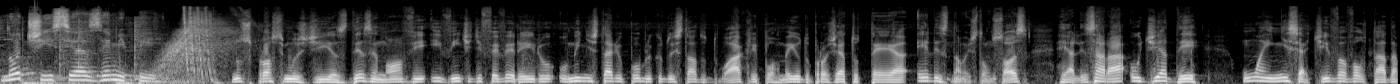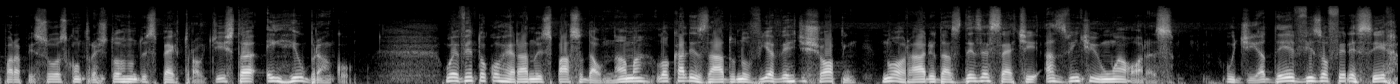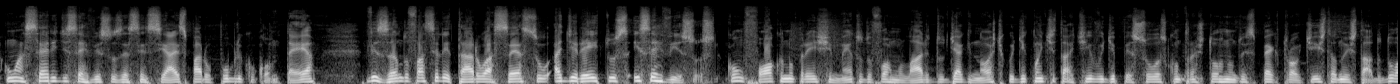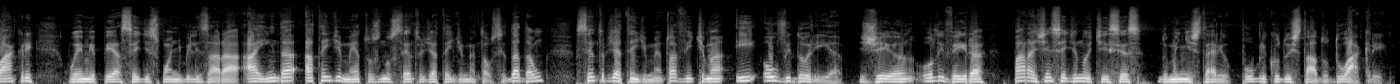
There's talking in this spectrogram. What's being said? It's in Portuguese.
Notícias MP. Nos próximos dias 19 e 20 de fevereiro, o Ministério Público do Estado do Acre, por meio do projeto TEA Eles Não Estão Sós, realizará o Dia D, uma iniciativa voltada para pessoas com transtorno do espectro autista em Rio Branco. O evento ocorrerá no espaço da UNAMA, localizado no Via Verde Shopping, no horário das 17 às 21 horas. O dia D visa oferecer uma série de serviços essenciais para o público com TEA, visando facilitar o acesso a direitos e serviços, com foco no preenchimento do formulário do diagnóstico de quantitativo de pessoas com transtorno do espectro autista no estado do Acre. O MPAC disponibilizará ainda atendimentos no Centro de Atendimento ao Cidadão, Centro de Atendimento à Vítima e Ouvidoria. Jean Oliveira, para a Agência de Notícias do Ministério Público do Estado do Acre.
